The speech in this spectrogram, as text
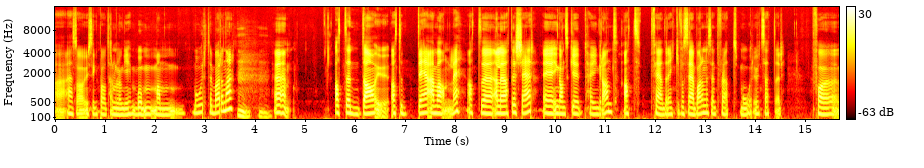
er så usikker på terminologi mammor Mor til barnet. Mm, mm. Eh, at da At det er vanlig. At, eh, eller at det skjer eh, i ganske høy grad. At fedre ikke får se barnet sitt fordi at mor utsetter for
